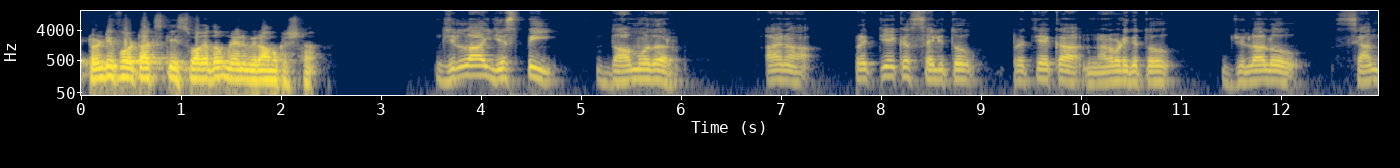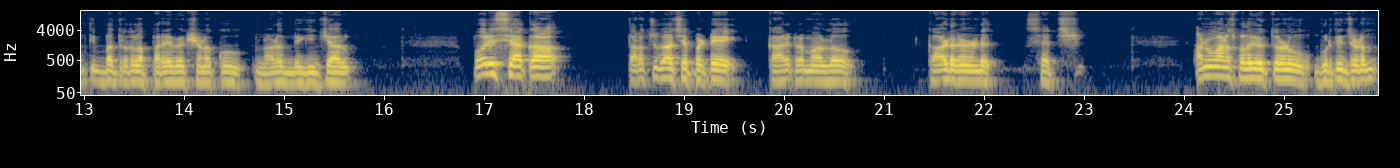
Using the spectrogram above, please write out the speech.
ట్వంటీ ఫోర్ టాక్స్కి స్వాగతం. నేను మీ రామకృష్ణ. జిల్లా ఎస్పీ దామోదర్ ఆయన ప్రత్యేక శైలితో ప్రత్యేక నడవడికతో జిల్లాలో శాంతి భద్రతల పర్యవేక్షణకు నడుం బిగించారు. పోలీస్ శాఖ తరచుగా చేపట్టే కార్యక్రమాల్లో కార్డన్ అండ్ సెర్చ్ అనుమానాస్పద వ్యక్తులను గుర్తించడం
